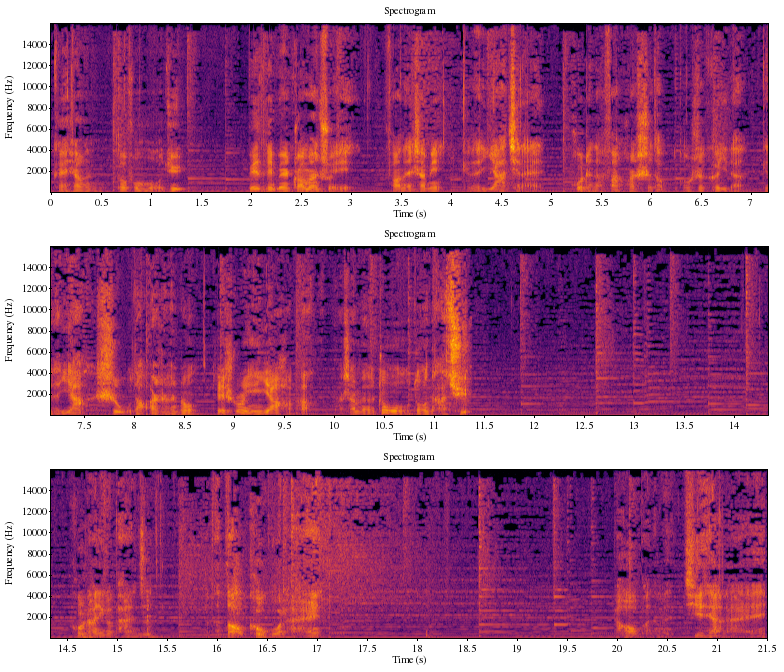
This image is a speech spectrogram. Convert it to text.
盖上豆腐模具。杯子里面装满水，放在上面给它压起来，或者呢放块石头都是可以的，给它压十五到二十分钟。这时候已经压好了，把上面的重物都拿去，扣上一个盘子，把它倒扣过来，然后把它们揭下来，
